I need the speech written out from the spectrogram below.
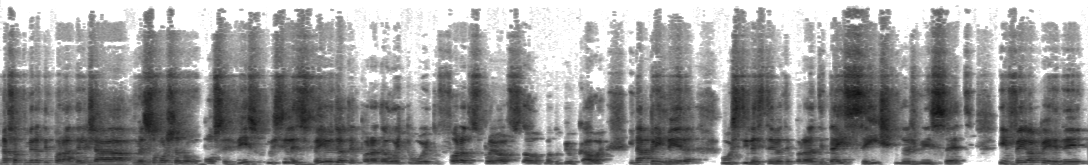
na sua primeira temporada ele já começou mostrando um bom serviço. O Steelers veio de uma temporada 8-8 fora dos playoffs, da última do Bill Cowher, e na primeira o Steelers teve a temporada de 10-6 em 2007 e veio a perder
